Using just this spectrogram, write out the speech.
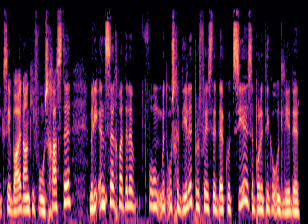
Ek sê baie dankie vir ons gaste met die insig wat hulle met ons gedeel het. Professor Dirk Coetzee is 'n politieke ontleder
